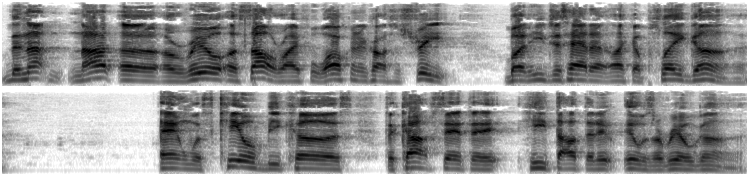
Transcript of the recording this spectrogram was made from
not not a, a real assault rifle walking across the street, but he just had a like a play gun and was killed because the cop said that he thought that it, it was a real gun.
